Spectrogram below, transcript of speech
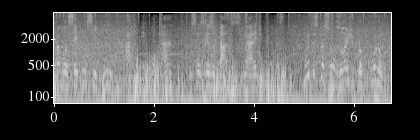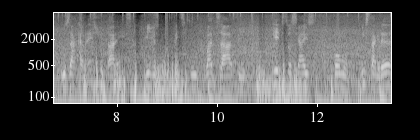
para você conseguir aprimorar os seus resultados na área de vendas. Muitas pessoas hoje procuram usar canais digitais, mídias como Facebook, WhatsApp, redes sociais como Instagram,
